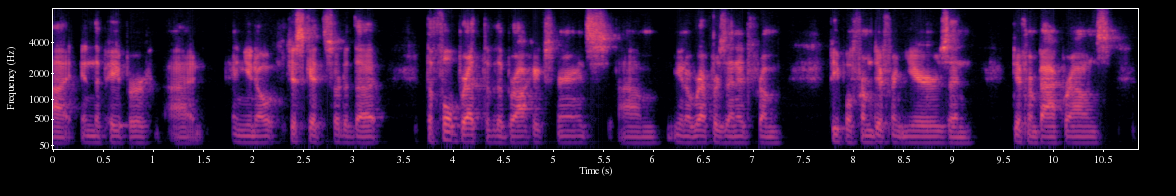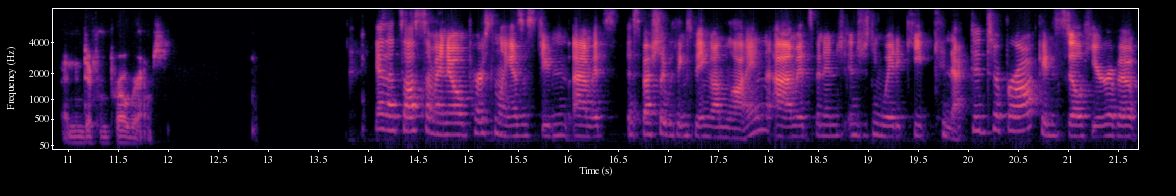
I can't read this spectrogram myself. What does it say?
uh, in the paper, uh, and you know just get sort of the the full breadth of the Brock experience, um, you know, represented from people from different years and different backgrounds and in different programs. Yeah, that's awesome. I know personally as a student, um, it's especially with things being online, um, it's been an interesting way to keep connected to Brock and still hear about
